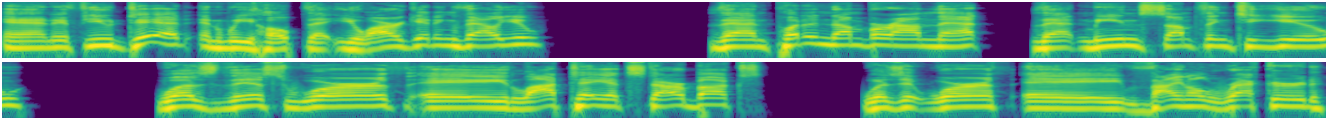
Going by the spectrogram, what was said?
And if you did, and we hope that you are getting value, then put a number on that that means something to you. Was this worth a latte at Starbucks? Was it worth a vinyl record?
